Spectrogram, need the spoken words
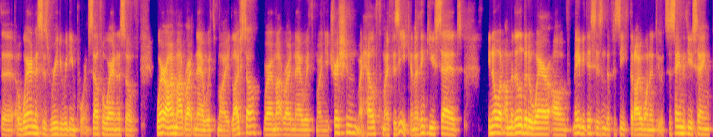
the awareness is really really important. Self awareness of where I'm at right now with my lifestyle, where I'm at right now with my nutrition, my health, my physique. And I think you said, you know what, I'm a little bit aware of maybe this isn't the physique that I want to do. It's the same with you saying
